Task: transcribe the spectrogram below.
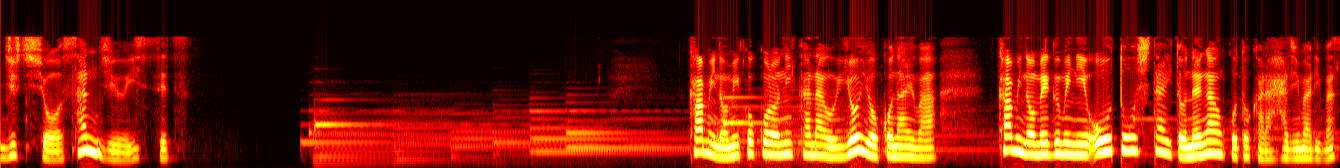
10章31節。神の御心にかなう良い行いは、神の恵みに応答したいと願うことから始まります。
